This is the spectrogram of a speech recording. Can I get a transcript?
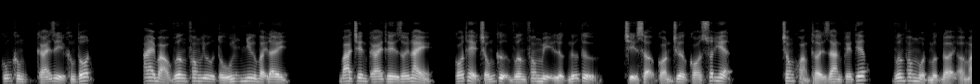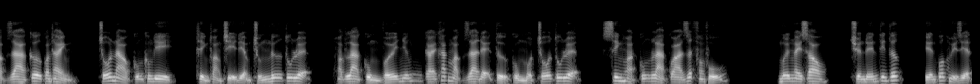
cũng không, cái gì không tốt. Ai bảo vương phong ưu tú như vậy đây? Ba trên cái thế giới này, có thể chống cự vương phong mị lực nữ tử, chỉ sợ còn chưa có xuất hiện. Trong khoảng thời gian kế tiếp, vương phong một mực đợi ở mặc gia cơ quan thành, chỗ nào cũng không đi, thỉnh thoảng chỉ điểm chúng nữ tu luyện, hoặc là cùng với những cái khác mặc gia đệ tử cùng một chỗ tu luyện, sinh hoạt cũng là qua rất phong phú. Mười ngày sau truyền đến tin tức tiến quốc hủy diệt.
